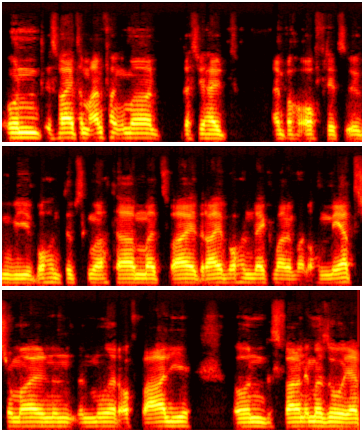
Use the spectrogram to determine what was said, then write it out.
Und es war jetzt am Anfang immer, dass wir halt einfach oft jetzt irgendwie Wochentipps gemacht haben, mal zwei, drei Wochen weg waren. Wir waren auch im März schon mal einen, einen Monat auf Bali. Und es war dann immer so, ja,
